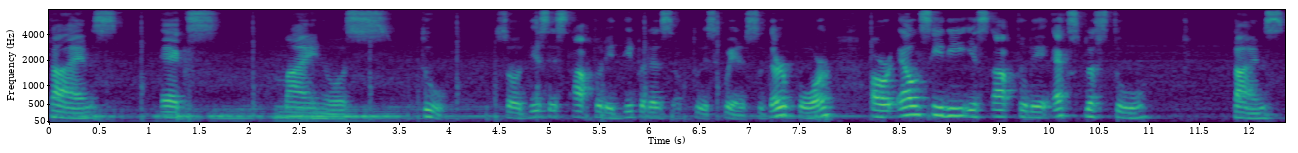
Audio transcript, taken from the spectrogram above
times x minus 2. So this is actually difference of 2 squares. So therefore, our LCD is actually x plus 2 times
